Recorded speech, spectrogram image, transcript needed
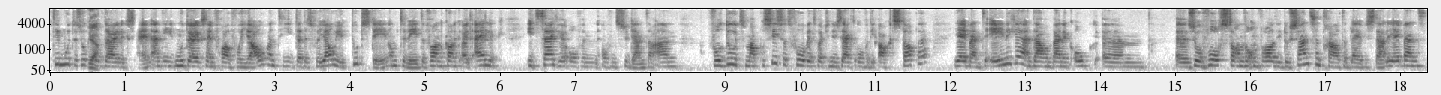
die moet dus ook Ja. heel duidelijk zijn. En die moet duidelijk zijn vooral voor jou, want die, dat is voor jou je toetssteen om te weten van, kan ik uiteindelijk iets zeggen of een, of een student daaraan voldoet. Maar precies het voorbeeld wat je nu zegt over die acht stappen. Jij bent de enige en daarom ben ik ook um, uh, zo voorstander om vooral die docent centraal te blijven stellen. Jij bent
